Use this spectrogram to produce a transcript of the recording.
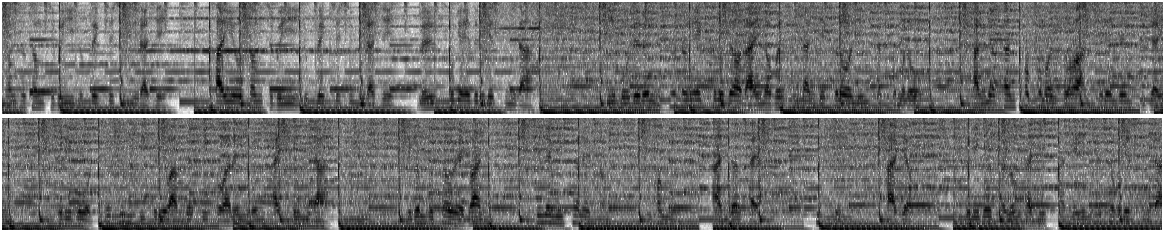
형수성 GV 670 미라지, 하이오성 GV 670 미라지를 소개해드리겠습니다. 이 모델은 효성의 크루저 라인업을 한 단계 끌어올린 작품으로 강력한 퍼포먼스와 세련된 디자인, 그리고 최신 기술이 완벽히 조화를 이룬 바이크입니다. 지금부터 외관, 실내 및 편의성, 성능, 안전사양, 특징, 가격, 그리고 결론까지 자세히 살펴보겠습니다.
